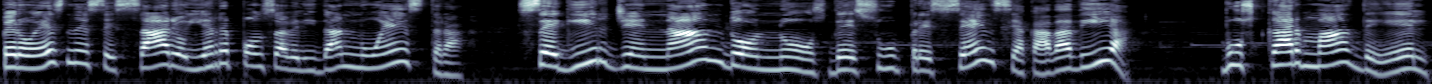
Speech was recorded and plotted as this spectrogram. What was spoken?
Pero es necesario y es responsabilidad nuestra seguir llenándonos de su presencia cada día buscar más de Él,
